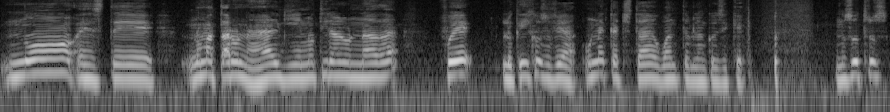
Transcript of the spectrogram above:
no, este, no mataron a alguien, no tiraron nada. Fue lo que dijo Sofía, una cachetada de guante blanco, así que nosotros,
